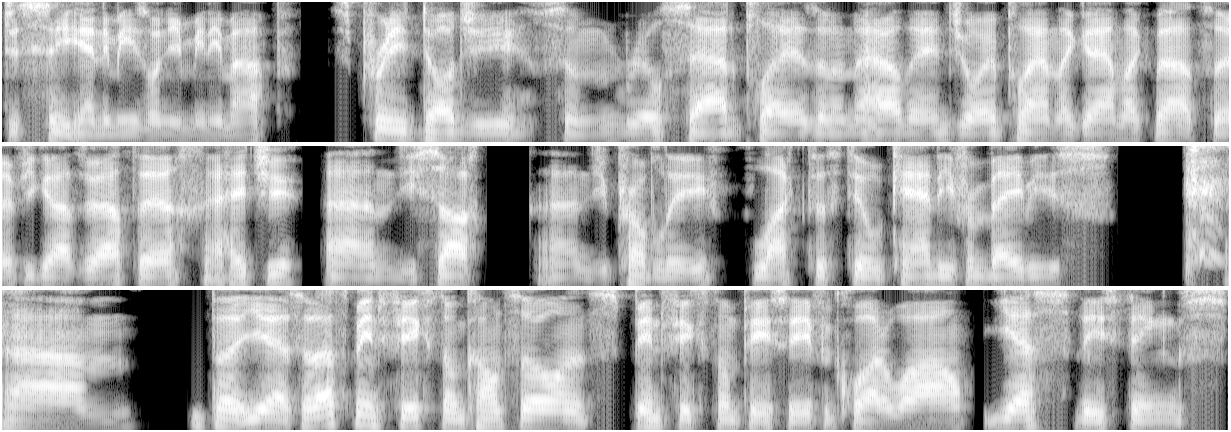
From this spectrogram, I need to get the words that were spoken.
just see enemies on your minimap. It's pretty dodgy. Some real sad players. I don't know how they enjoy playing the game like that. So if you guys are out there, I hate you, and you suck, and you probably like to steal candy from babies. um, but yeah, so that's been fixed on console and it's been fixed on PC for quite a while. Yes, these things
